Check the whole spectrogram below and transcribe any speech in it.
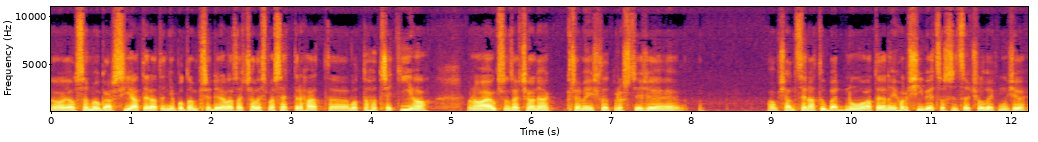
Jo, jel jsem mnou Garcia, teda ten mě potom předjel a začali jsme se trhat eh, od toho třetího. No a já už jsem začal nějak přemýšlet prostě, že mám šanci na tu bednu a to je nejhorší věc, co si co člověk může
